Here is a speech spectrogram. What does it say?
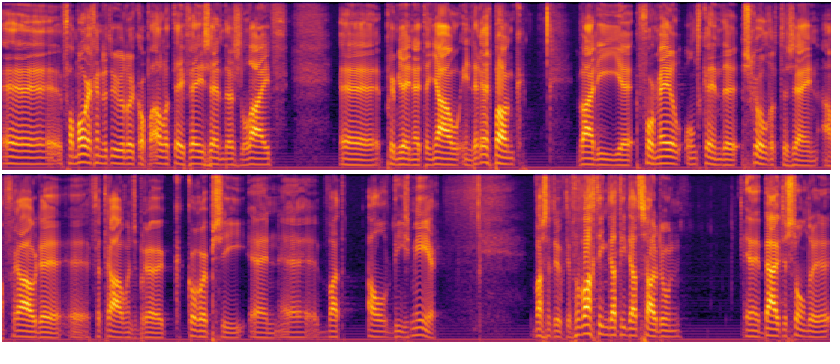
uh, vanmorgen natuurlijk op alle tv-zenders live. Uh, premier Netanyahu in de rechtbank. Waar hij uh, formeel ontkende schuldig te zijn aan fraude, vertrouwensbreuk, corruptie en wat al dies meer. Was natuurlijk de verwachting dat hij dat zou doen. buiten stonden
